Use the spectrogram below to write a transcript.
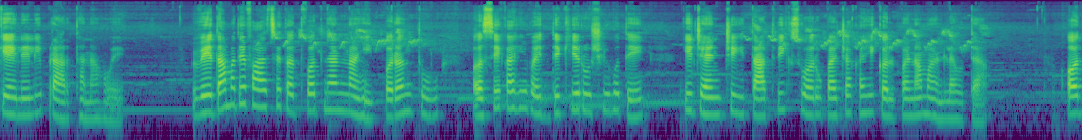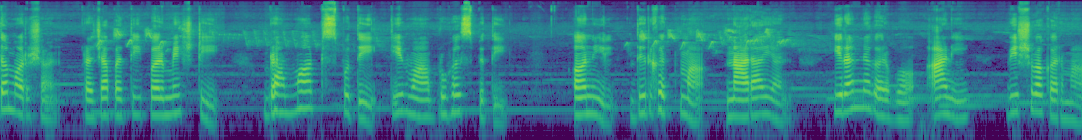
केलेली प्रार्थना होय. वेदामध्ये फारसे तत्त्वज्ञान नाही परंतु असे काही वैद्यकीय ऋषी होते की ज्यांची तात्विक स्वरूपाच्या काही कल्पना मांडल्या होत्या. अदमर्शन प्रजापती परमेष्टी ब्राह्मस्फुती किंवा बृहस्पती अनिल दीर्घत्मा नारायण हिरण्यगर्भ आणि विश्वकर्मा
